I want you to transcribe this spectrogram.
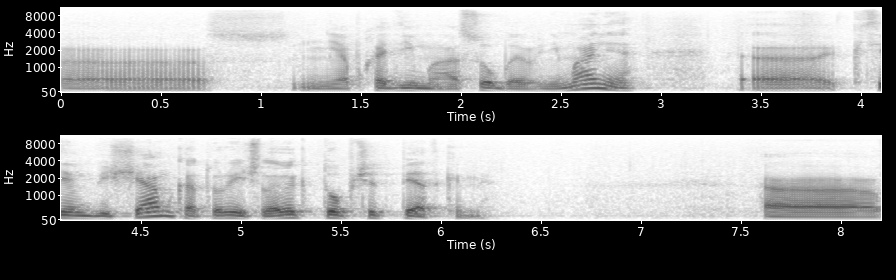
э, необходимо особое внимание э, к тем вещам, которые человек топчет пятками. А,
